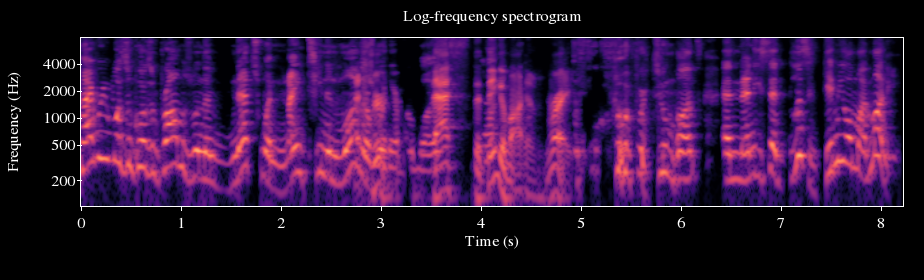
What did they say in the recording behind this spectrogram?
Kyrie wasn't causing problems when the Nets went 19 and 1 That's or whatever it was. That's the thing about him, right? for, for two months, and then he said, "Listen, give me all my money."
